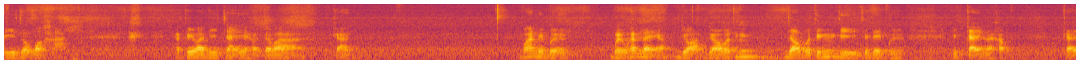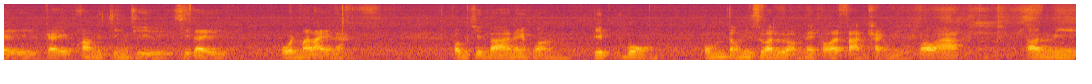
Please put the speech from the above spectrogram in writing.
ดีตัวบ่ขาดก็ถือว่าดีใจครับแต่ว่าการว่าในเบิกเบิกขั้นไหนครับหยอดยอดมาถึงยอดมาถึงทีจะได้เบิกคือไก่ละครับ ไก่ไก่ความเป็นจริงที่สีได้โอนมาไล่ละผมคิดว่าในห่วงปิดวง ผมต้องมีส่วนร่วมในประวัติศาสตร์ครั้งนี้เพราะว่า ตอนนี้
